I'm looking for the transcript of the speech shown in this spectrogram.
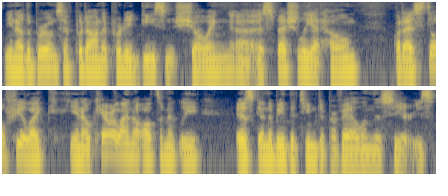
you know the Bruins have put on a pretty decent showing, uh, especially at home. but I still feel like you know Carolina ultimately is going to be the team to prevail in this series.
